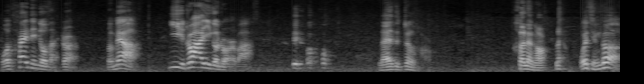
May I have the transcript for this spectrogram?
我猜您就在这儿，怎么样？一抓一个准儿吧？哎呦，来的正好，喝两口。来，我请客。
